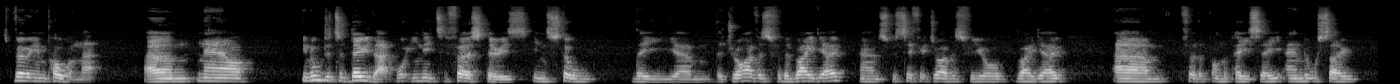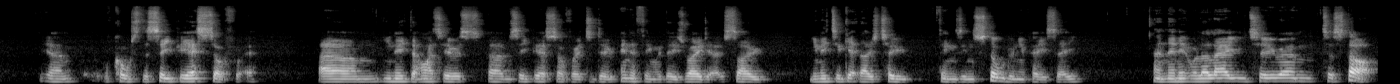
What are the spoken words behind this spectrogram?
It's very important that. Um, now, in order to do that, what you need to first do is install the um, the drivers for the radio, um, specific drivers for your radio um, for the on the PC, and also, um, of course, the CPS software. Um, you need the Hytera um, CPS software to do anything with these radios. So you need to get those two things installed on your PC, and then it will allow you to to start.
